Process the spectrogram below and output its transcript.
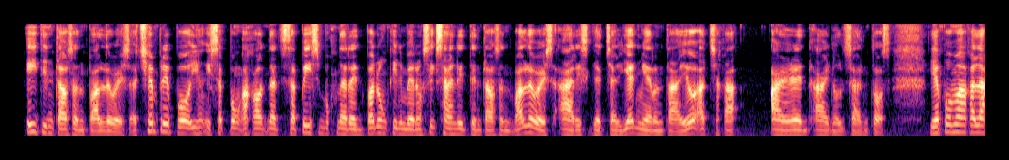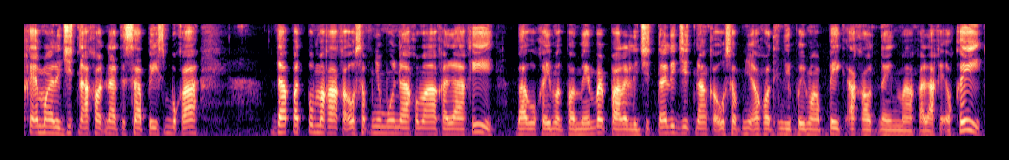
18,000 followers. At syempre po, yung isa pong account natin sa Facebook na Red Parungkin, merong 610,000 followers. Aris Gatchalian, meron tayo. At saka Red Arnold Santos. Yan po mga kalaki ang mga legit na account natin sa Facebook ha. Dapat po makakausap nyo muna ako mga kalaki bago kayo magpa-member para legit na legit na ang kausap nyo ako at hindi po yung mga fake account na yun mga kalaki. Okay?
